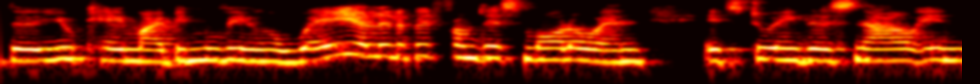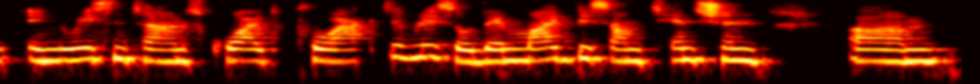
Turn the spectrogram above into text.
the UK might be moving away a little bit from this model and it's doing this now in, in recent times quite proactively. So there might be some tension um,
